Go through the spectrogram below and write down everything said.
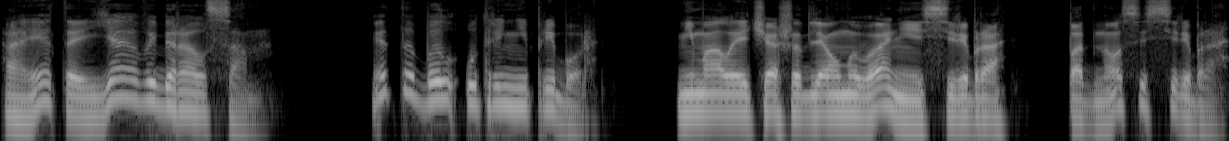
«А это я выбирал сам». Это был утренний прибор. Немалая чаша для умывания из серебра, поднос из серебра,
